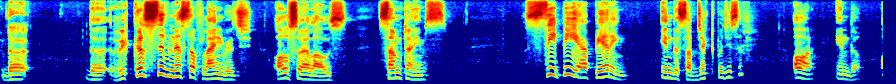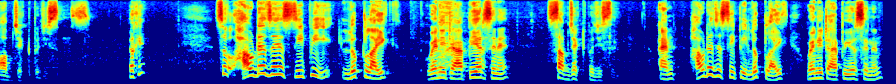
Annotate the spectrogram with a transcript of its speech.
the, the recursiveness of language also allows sometimes CP appearing in the subject position or in the object positions. Okay? So, how does a CP look like when it appears in a subject position and how does a CP look like when it appears in an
